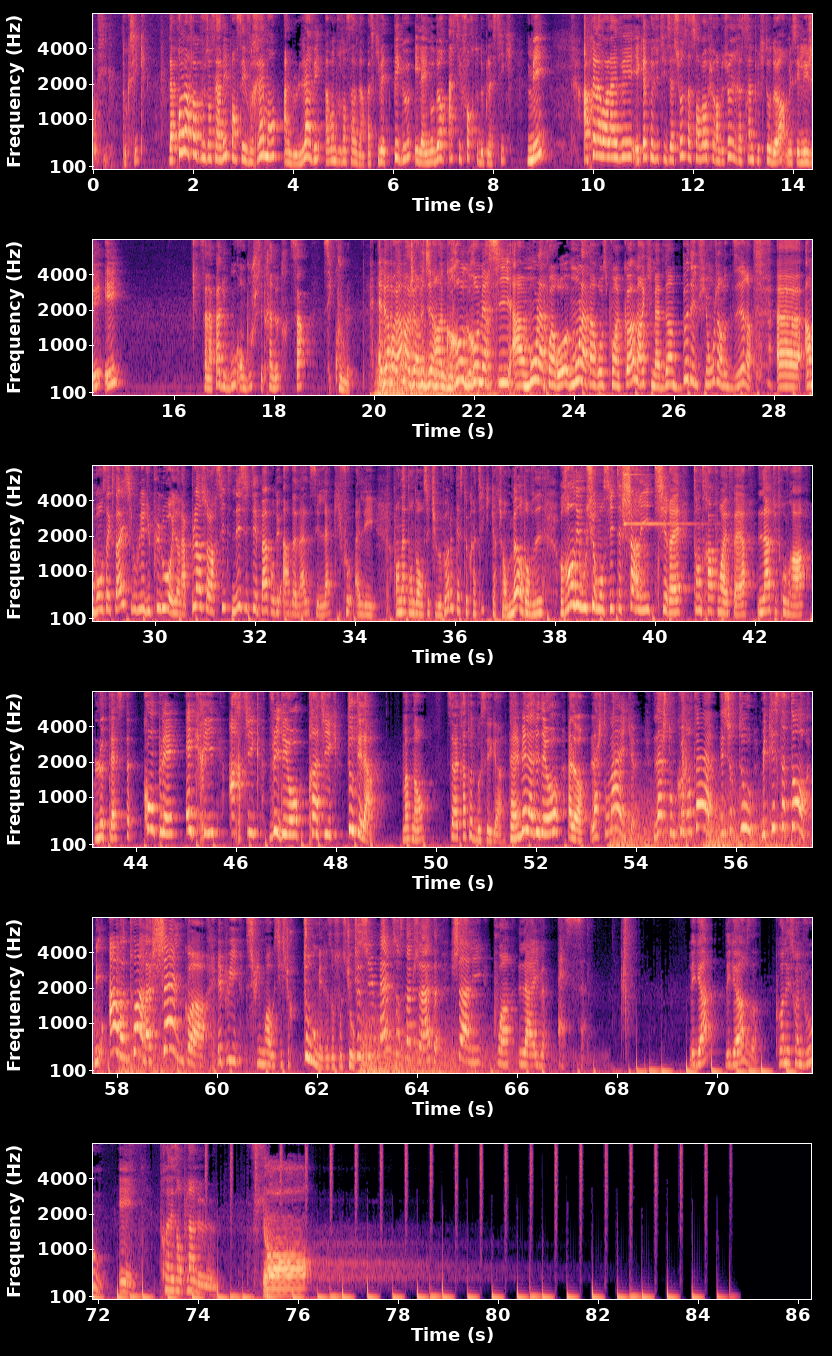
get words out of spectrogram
Toxiques. La première fois que vous en servez, pensez vraiment à le laver avant de vous en servir. Parce qu'il va être pégueux et il a une odeur assez forte de plastique. Mais après l'avoir lavé et quelques utilisations, ça s'en va au fur et à mesure. Il restera une petite odeur, mais c'est léger et ça n'a pas de goût en bouche. C'est très neutre. Ça, c'est cool. Et bien voilà, moi j'ai envie de dire un gros gros merci à mon lapin rose, monlapinrose.com hein, qui m'a bien bedé le fion, j'ai envie de dire. Euh, un bon sextoy, si vous voulez du plus lourd, il y en a plein sur leur site. N'hésitez pas pour du ardanal, c'est là qu'il faut aller. En attendant, si tu veux voir le test pratique, car tu en meurs d'envie, rendez-vous sur mon site charlie-tantra.fr. Là, tu trouveras le test complet, écrit, article, vidéo, pratique, tout est là. Maintenant, ça va être à toi de bosser, gars. T'as aimé la vidéo? Alors, lâche ton like, lâche ton commentaire, et surtout, mais qu'est-ce que t'attends? Mais abonne-toi à ma chaîne, quoi Et puis, suis-moi aussi sur tous mes réseaux sociaux. Je suis même sur Snapchat, charlie.lives. Les gars, les girls, prenez soin de vous, et prenez en plein le...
